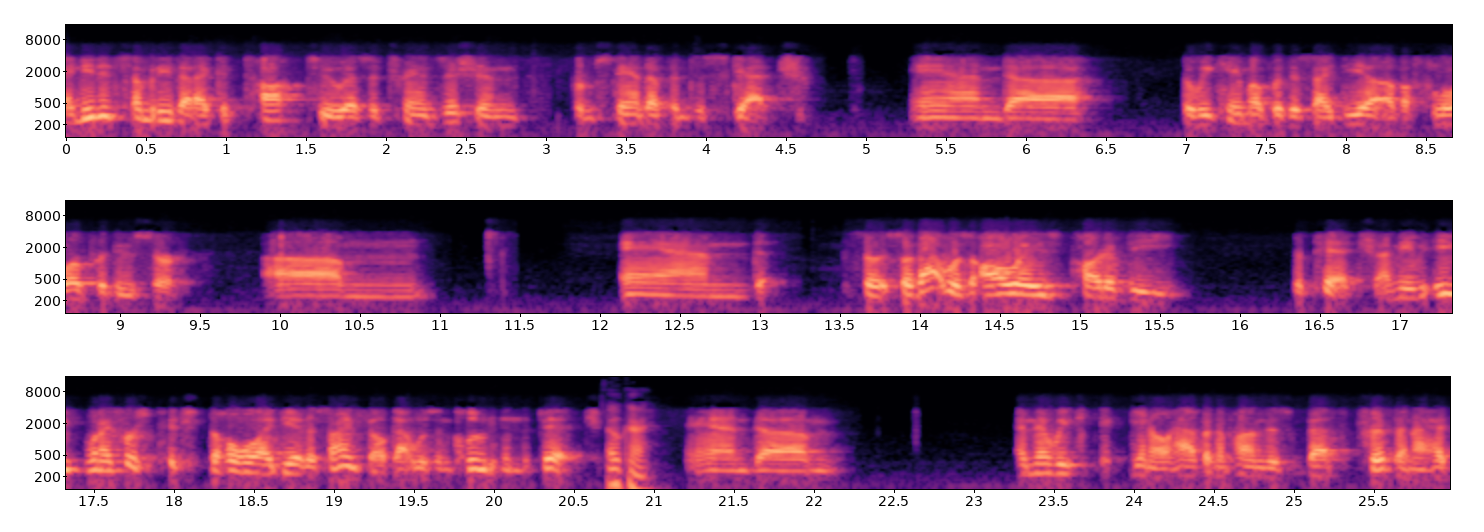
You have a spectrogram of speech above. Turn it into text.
I needed somebody that I could talk to as a transition from stand up into sketch. And uh So we came up with this idea of a floor producer. Um, and so, that was always part of the the pitch. I mean, he, when I first pitched the whole idea of the Seinfeld, that was included in the pitch. Okay. And um, and then we, you know, happened upon this Beth Trippin. I had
